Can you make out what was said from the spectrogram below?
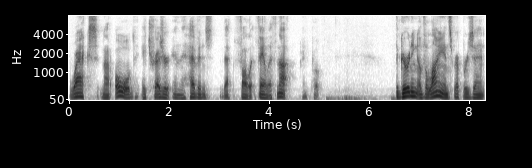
wax not old, a treasure in the heavens that faileth not. End quote. The girding of the lions represent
